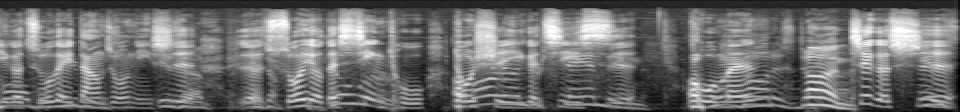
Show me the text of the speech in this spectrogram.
一个族类当中你是呃所有的信徒都是一个祭司我们这个是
